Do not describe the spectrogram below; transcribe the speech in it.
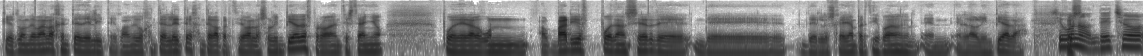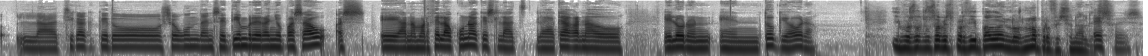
que es donde va la gente de élite. Cuando digo gente de élite, gente que ha participado en las Olimpiadas, probablemente este año puede haber algún, varios puedan ser de, de, de los que hayan participado en, en, en la Olimpiada. Sí, pues, bueno, de hecho, la chica que quedó segunda en septiembre del año pasado es eh, Ana Marcela Cuna, que es la, la, que ha ganado el oro en, en Tokio ahora. Y vosotros habéis participado en los no profesionales. Eso es.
